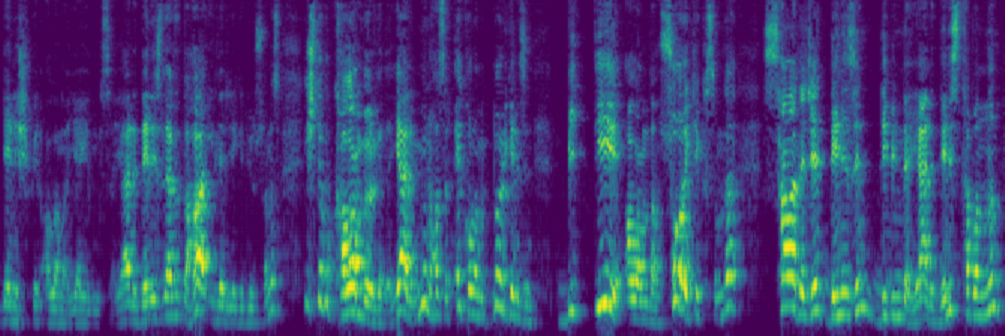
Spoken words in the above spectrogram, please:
geniş bir alana yayılmışsa yani denizlerde daha ileriye gidiyorsanız işte bu kalan bölgede yani münhasır ekonomik bölgenizin bittiği alandan sonraki kısımda sadece denizin dibinde yani deniz tabanının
